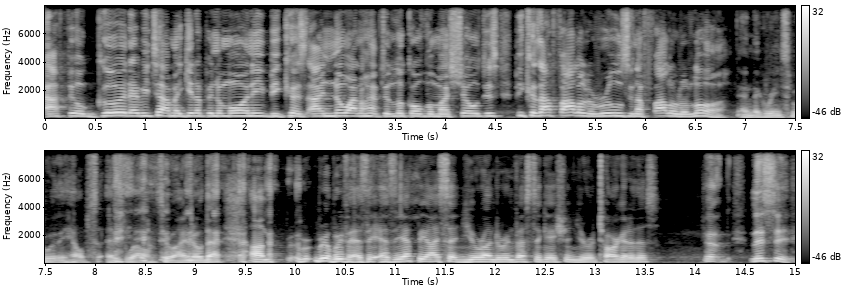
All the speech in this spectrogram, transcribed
I feel good every time I get up in the morning because I know I don't have to look over my shoulders because I follow the rules and I follow the law. And the green smoothie helps as well, too. I know that. Um, real briefly, as the, has the FBI said you're under investigation? You're a target of this? Uh, listen,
